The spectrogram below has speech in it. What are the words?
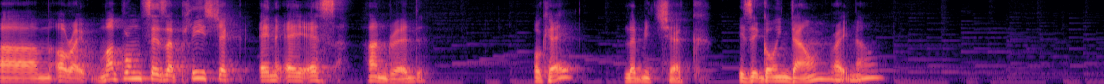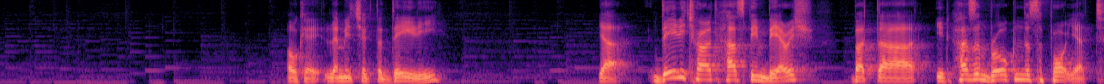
um, all right, Macron says that please check NAS 100. Okay, let me check. Is it going down right now? Okay, let me check the daily. Yeah, daily chart has been bearish, but uh, it hasn't broken the support yet.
